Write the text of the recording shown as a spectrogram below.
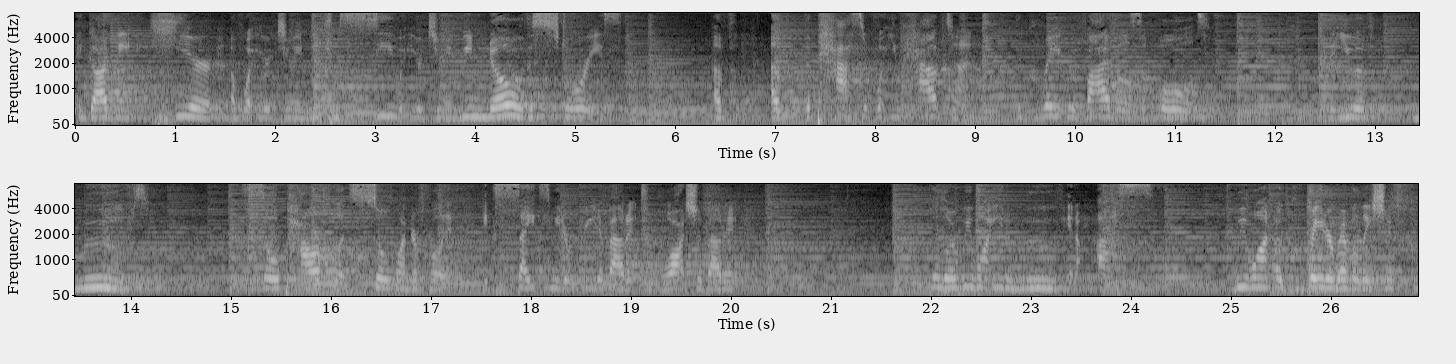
And God, we hear of what you're doing. We can see what you're doing. We know the stories of, of the past, of what you have done, the great revivals of old, that you have moved. It's so powerful. It's so wonderful. It excites me to read about it, to watch about it. But Lord, we want you to move in us. We want a greater revelation of who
